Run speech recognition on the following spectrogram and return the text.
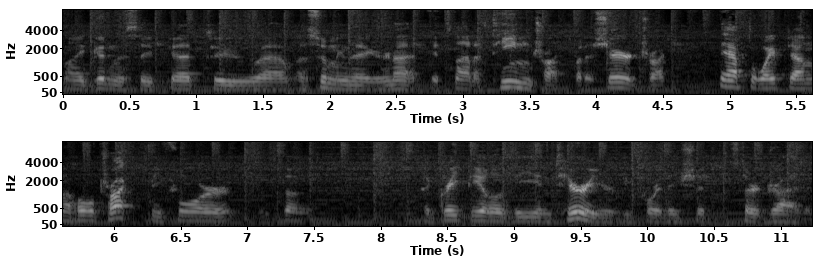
my goodness, they've got to, uh, assuming that you're not, it's not a team truck, but a shared truck, they have to wipe down the whole truck before the, a great deal of the interior before they should start driving.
